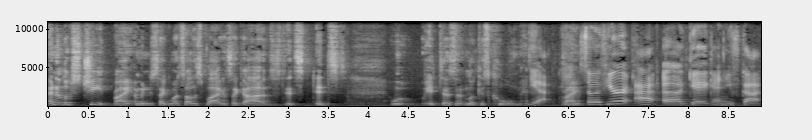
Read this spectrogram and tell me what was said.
And it looks cheap, right? I mean, it's like, what's all this black? It's like, ah, it's it's, it's it doesn't look as cool, man. Yeah. Right. So if you're at a gig and you've got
